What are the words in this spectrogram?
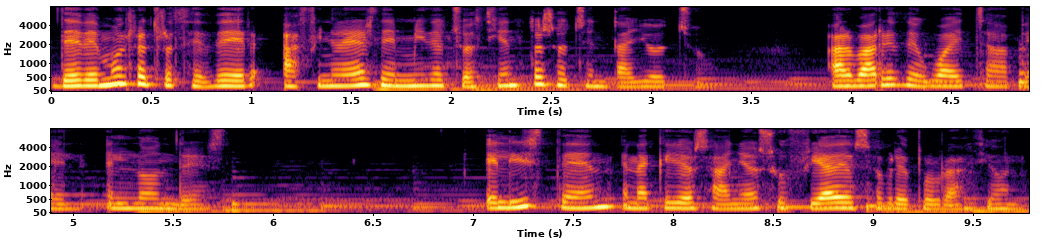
Debemos retroceder a finales de 1888, al barrio de Whitechapel, en Londres, el East en aquellos años sufría de sobrepoblación,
